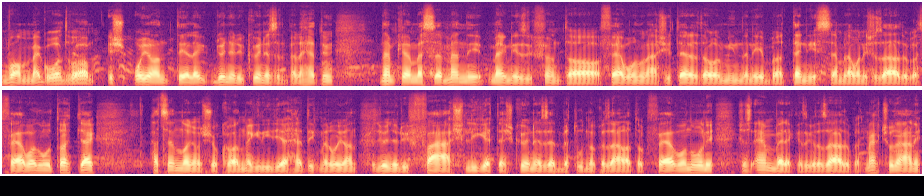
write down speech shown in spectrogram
van megoldva, és olyan tényleg gyönyörű környezetben lehetünk, nem kell messzebb menni, megnézzük fönt a felvonulási teret, ahol minden évben a tenyészszemle van, és az állatokat felvonultatják. Hát szerintem nagyon sokan megirigyelhetik, mert olyan gyönyörű fás, ligetes környezetbe tudnak az állatok felvonulni, és az emberek ezeket az állatokat megcsodálni,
